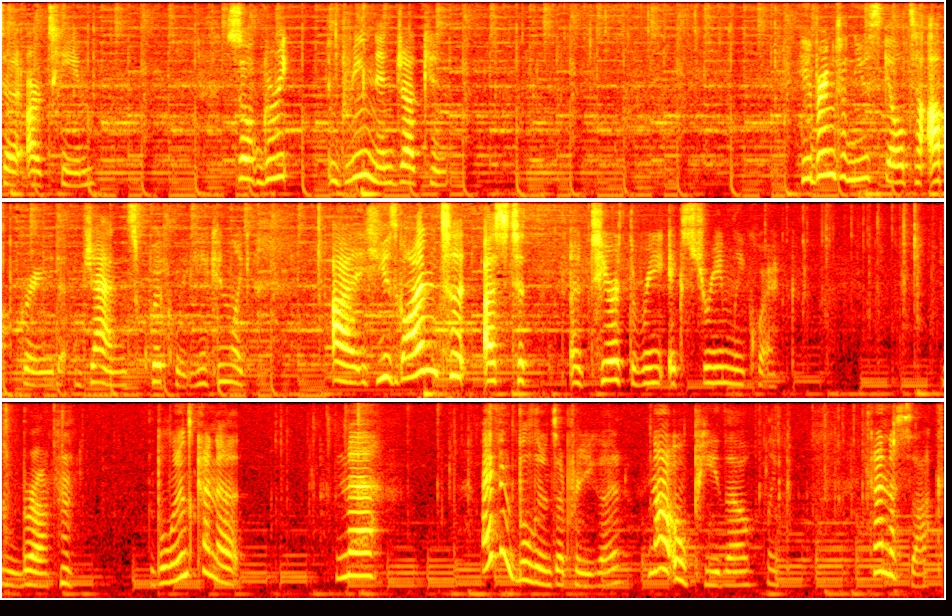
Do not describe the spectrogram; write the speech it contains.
to our team. So Green Green Ninja can he brings a new skill to upgrade gens quickly. He can like uh, he's gone to us to uh, tier three extremely quick. Bruh. Hm. Balloons kind of, nah. I think balloons are pretty good. Not OP though. Like, kind of suck.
